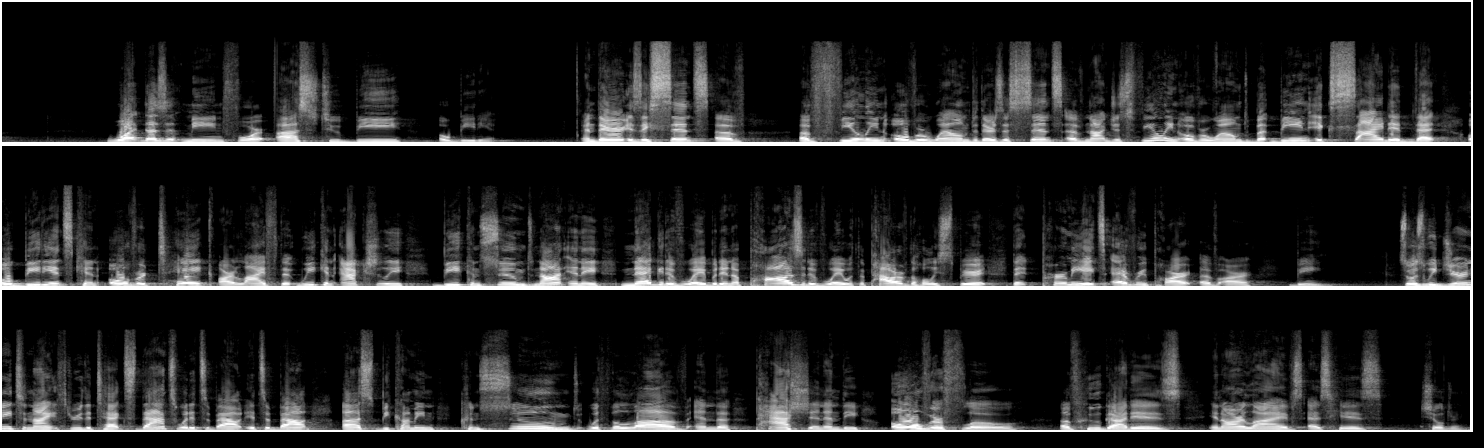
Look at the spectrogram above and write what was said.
What does it mean for us to be obedient? And there is a sense of, of feeling overwhelmed. There's a sense of not just feeling overwhelmed, but being excited that obedience can overtake our life, that we can actually be consumed not in a negative way, but in a positive way with the power of the Holy Spirit that permeates every part of our being. So, as we journey tonight through the text, that's what it's about. It's about us becoming consumed with the love and the passion and the overflow of who God is in our lives as his children.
